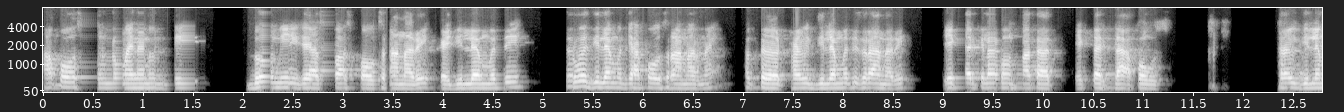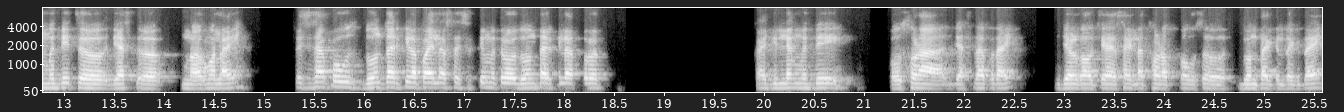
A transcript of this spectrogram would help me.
हा पाऊस नोव्हेंबर महिन्यामध्ये दोन मिनिटच्या आसपास पाऊस राहणार आहे. काही जिल्ह्यांमध्ये सर्व जिल्ह्यामध्ये हा पाऊस राहणार नाही. फक्त ठराविक जिल्ह्यामध्येच राहणार आहे. एक तारखेला आपण पाहतात एक तारखेला हा पाऊस ठराविक जिल्ह्यामध्येच जास्त नॉर्मल आहे. तसेच हा पाऊस दोन तारखेला पाहिला असता शेतकरी मित्र दोन तारखेला परत काही जिल्ह्यांमध्ये पाऊस थोडा जास्त दाखवत आहे. जळगावच्या साईडला थोडा पाऊस दोन तारखेला दाखवत आहे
